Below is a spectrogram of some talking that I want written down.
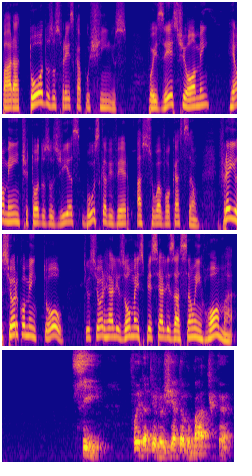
para todos os freis capuchinhos, pois este homem realmente todos os dias busca viver a sua vocação. Frei, o senhor comentou que o senhor realizou uma especialização em Roma. Sim, foi da teologia dogmática.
